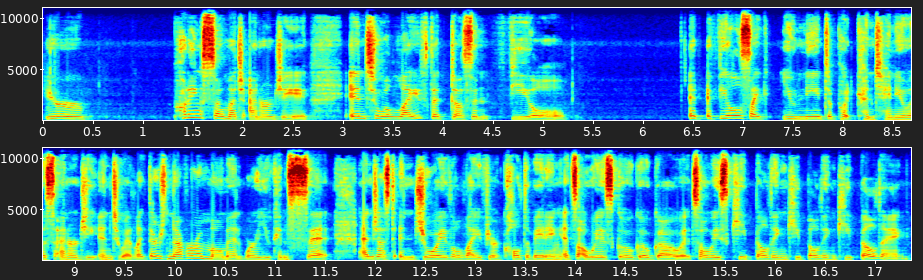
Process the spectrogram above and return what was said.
you're putting so much energy into a life that doesn't feel it, it feels like you need to put continuous energy into it. Like there's never a moment where you can sit and just enjoy the life you're cultivating. It's always go, go, go. It's always keep building, keep building, keep building.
